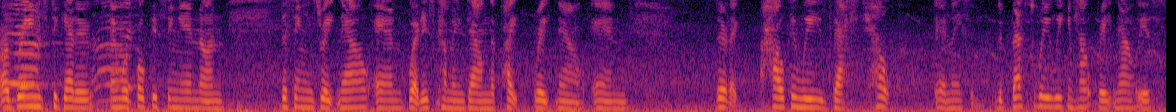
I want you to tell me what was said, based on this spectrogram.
our brains together and we're focusing in on the things right now and what is coming down the pipe right now. And they're like how can we best help? And i said the best way we can help right now is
